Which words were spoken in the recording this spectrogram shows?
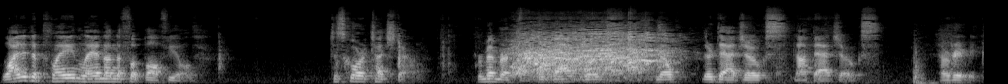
Why did the plane land on the football field? To score a touchdown. Remember, they're bad jokes. Nope, they're dad jokes, not bad jokes. Have a great week.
